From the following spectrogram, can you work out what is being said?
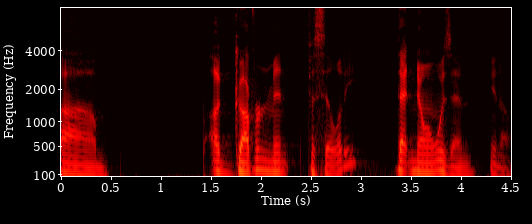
um, a government facility that no one was in, you know,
